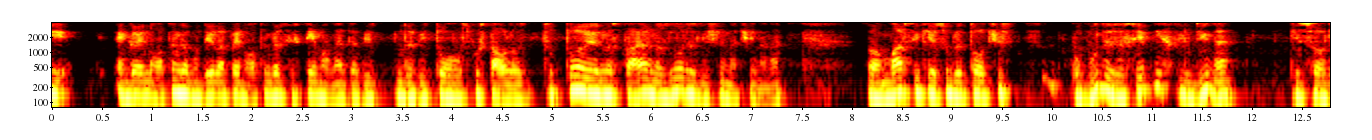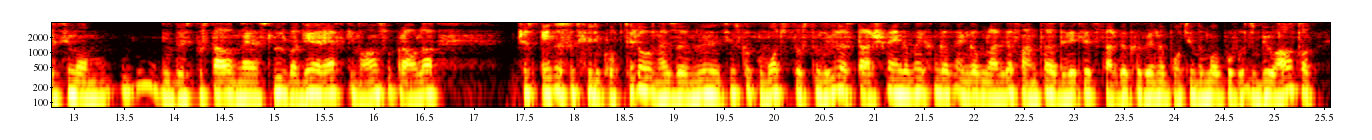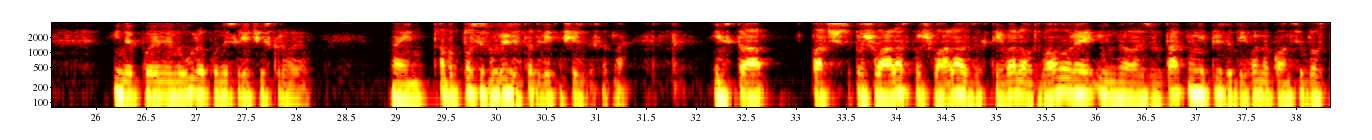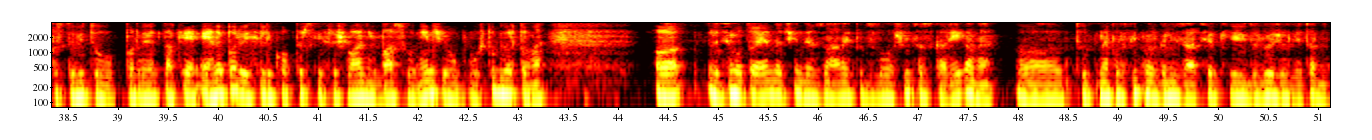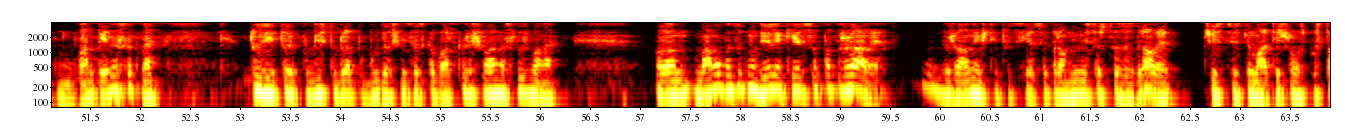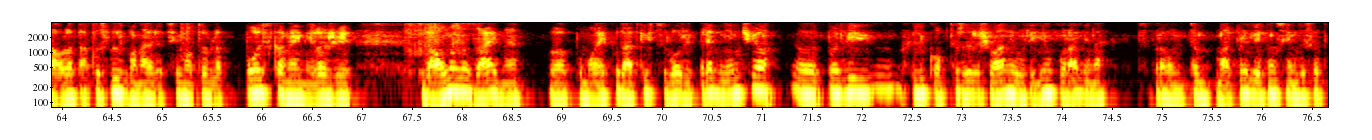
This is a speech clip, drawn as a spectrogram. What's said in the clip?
enega enotnega modela, pa enotnega sistema, ne, da, bi, da bi to vzpostavilo. To, to je nastajalo na zelo različne načine. Ne. Uh, marsikje so bile to čist pobude zasebnih ljudi, ne, ki so, recimo, da izpostavim, ne, služba DRF, ki danes upravlja čez 50 helikopterjev ne, za nujno medicinsko pomoč, to ustanovila starša enega, enega, enega mladega fanta, devet let starega, ki ga je na poti domov zbil avto in je po eno uro po nesreči skrajal. Ampak to se je zgodilo leta 69. Ne. In sta pač sprašvala, sprašvala, zahtevala odgovore, in eh, rezultat njihovih prizadevanj na koncu je bila vzpostavitev prve, take, ene prvih helikopterskih reševalnih baz v Nemčiji, v, v Študgartu. Uh, recimo, to je en način, da je znana tudi zelo švicarska rega, ne? Uh, tudi neprofitna organizacija, ki deluje že od leta 1952. Ne? Tudi to je po bistvu bila pobuda švicarska gorska reševalna služba. Um, imamo pa tudi modele, kjer so pa države, državne inštitucije, se pravi Ministrstvo za zdravje, čist sistematično vzpostavlja tako službo. Ne, recimo, to je bila Poljska, ne imela že davno nazaj, ne, po mojih podatkih, celo že pred Nemčijo, e, prvi helikopter za reševanje v redni uporabi, ne, se pravi, tam malo pred letom 70.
